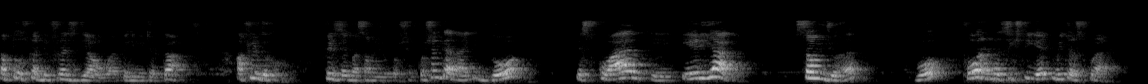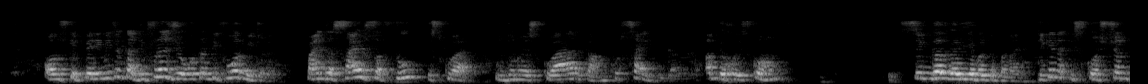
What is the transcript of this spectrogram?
तब तो उसका डिफरेंस दिया हुआ है पेरीमीटर का। अब फिर देखो, फिर से मैं समझ क्वेश्चन क्वेश्चन कह रहा है कि दो स्क्वायर के एरिया सम जो है वो 468 मीटर स्क्वायर और उसके पेरीमीटर का डिफरेंस जो है वो 24 मीटर है। Find the sides of two square उस दोनों स्क्वायर का हमको साइड निकालना अब देखो इसको हम सिंगल वेरिएबल पे बनाए ठीक है ना? इस क्वेश्चन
